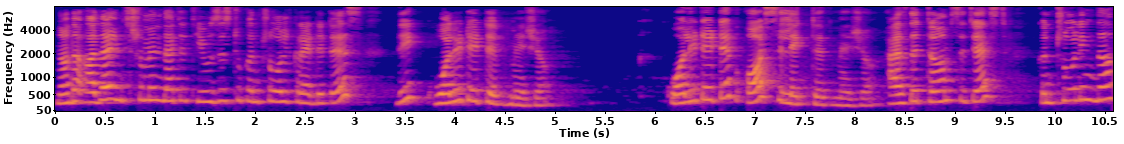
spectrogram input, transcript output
Now the other instrument that it uses to control credit is the qualitative measure. Qualitative or selective measure. As the term suggests, controlling the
